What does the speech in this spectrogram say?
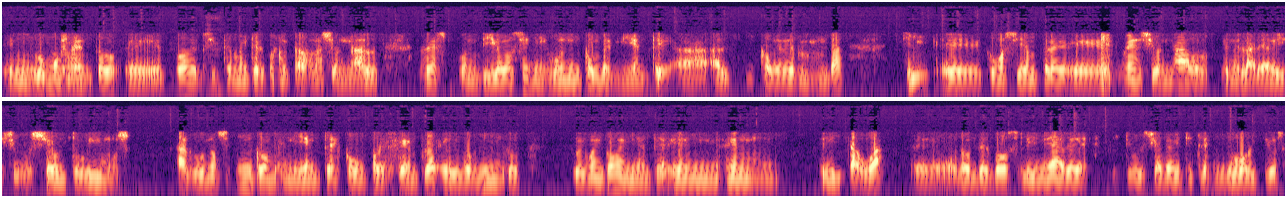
en ningún momento. Eh, todo el sistema interconectado nacional respondió sin ningún inconveniente al pico de demanda Sí, eh, como siempre he mencionado, en el área de distribución tuvimos algunos inconvenientes, como por ejemplo el domingo tuvimos inconvenientes en, en, en Itagua, eh, donde dos líneas de distribución de 23 mil voltios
